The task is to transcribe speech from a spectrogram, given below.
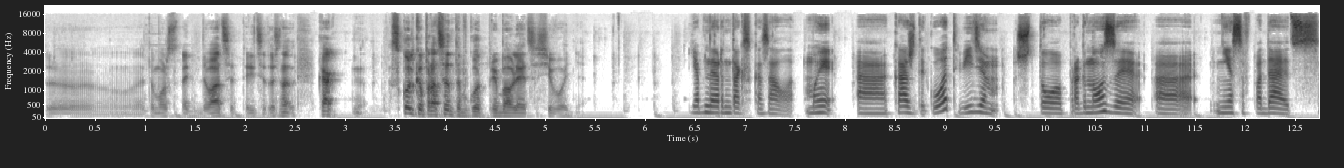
э, это может стать 20, 30? То есть как, сколько процентов в год прибавляется сегодня? Я бы, наверное, так сказала. Мы а, каждый год видим, что прогнозы а, не совпадают с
